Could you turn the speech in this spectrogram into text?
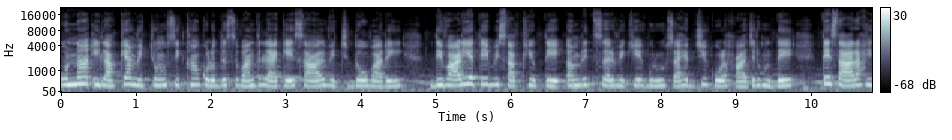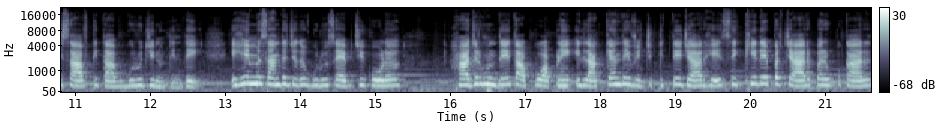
ਉਹਨਾਂ ਇਲਾਕਿਆਂ ਵਿੱਚੋਂ ਸਿੱਖਾਂ ਕੋਲੋਂ ਦਸਵੰਧ ਲੈ ਕੇ ਸਾਲ ਵਿੱਚ ਦੋ ਵਾਰੀ ਦੀਵਾਲੀ ਅਤੇ ਵਿਸਾਖੀ ਉੱਤੇ ਅੰਮ੍ਰਿਤਸਰ ਵਿਖੇ ਗੁਰੂ ਸਾਹਿਬ ਜੀ ਕੋਲ ਹਾਜ਼ਰ ਹੁੰਦੇ ਤੇ ਸਾਰਾ ਹਿਸਾਬ ਕਿਤਾਬ ਗੁਰੂ ਜੀ ਨੂੰ ਦਿੰਦੇ। ਇਹ ਮਸੰਦ ਜਦੋਂ ਗੁਰੂ ਸਾਹਿਬ ਜੀ ਕੋਲ ਹਾਜ਼ਰ ਹੁੰਦੇ ਤਾਂ ਆਪੋ ਆਪਣੇ ਇਲਾਕਿਆਂ ਦੇ ਵਿੱਚ ਕੀਤੇ ਜਾ ਰਹੇ ਸਿੱਖੀ ਦੇ ਪ੍ਰਚਾਰ ਪਰਉਪਕਾਰ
